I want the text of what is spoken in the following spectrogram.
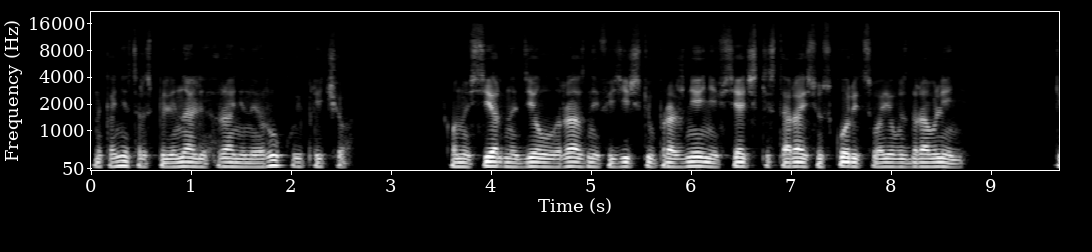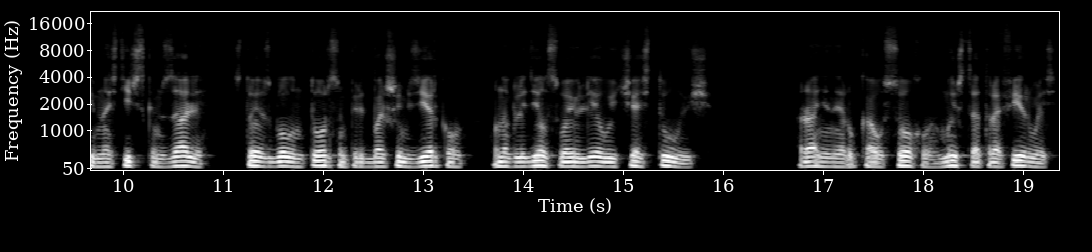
наконец распеленали раненую руку и плечо. Он усердно делал разные физические упражнения, всячески стараясь ускорить свое выздоровление. Гимнастическом зале, стоя с голым торсом перед большим зеркалом, он оглядел свою левую часть туловища. Раненая рука усохла, мышцы атрофировались,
